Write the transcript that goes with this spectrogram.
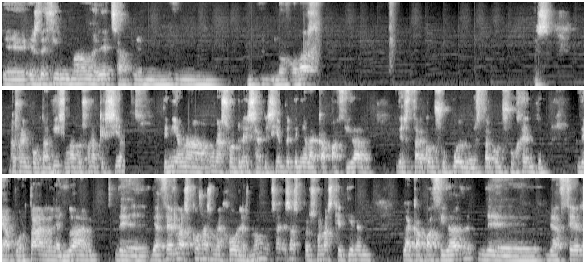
eh, es decir, mi mano derecha en, los rodajes. Es una persona importantísima, una persona que siempre tenía una, sonrisa, que siempre tenía la capacidad de estar con su pueblo, de estar con su gente, de aportar, de ayudar, de, hacer las cosas mejores, ¿no? Esas personas que tienen la capacidad de, hacer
